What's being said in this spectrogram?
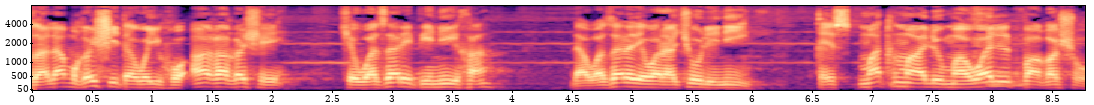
ظلم غشي ته وایي خو هغه غشي چې وزرې پې نیخه دا وزره دې وراچولې نی قسمت معلومول په غشو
